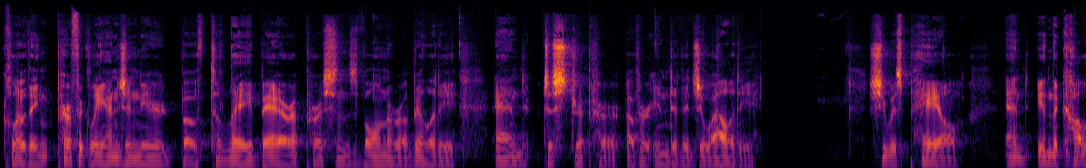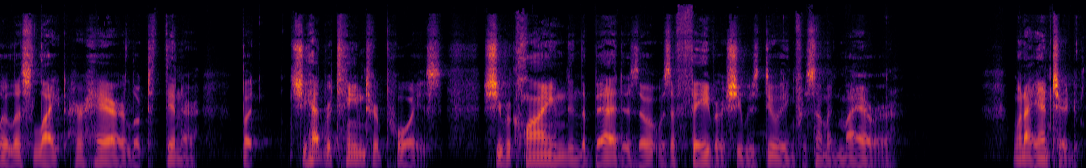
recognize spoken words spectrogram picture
clothing perfectly engineered both to lay bare a person's vulnerability and to strip her of her individuality. She was pale, and in the colorless light her hair looked thinner, but she had retained her poise. She reclined in the bed as though it was a favor she was doing for some admirer. When I entered,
